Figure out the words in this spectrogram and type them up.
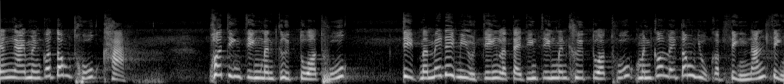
ยังไงมันก็ต้องทุกข์ค่ะ เพราะจริง ๆ มันคือตัวทุกข์จิตมันไม่ได้มีอยู่จริงหรอกแต่จริง ๆ มันคือตัวทุกข์มันก็เลยต้องอยู่กับสิ่งนั้นสิ่ง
